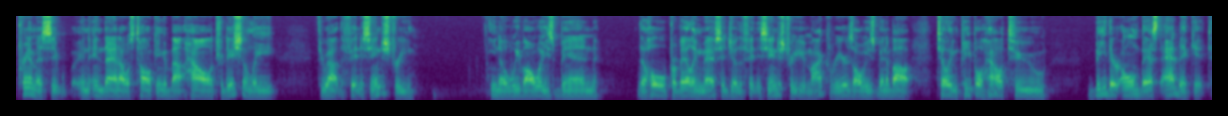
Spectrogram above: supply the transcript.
premise in, in that I was talking about how traditionally throughout the fitness industry, you know, we've always been the whole prevailing message of the fitness industry in my career has always been about telling people how to be their own best advocate,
